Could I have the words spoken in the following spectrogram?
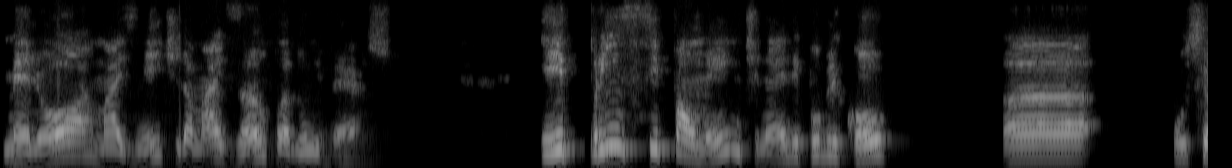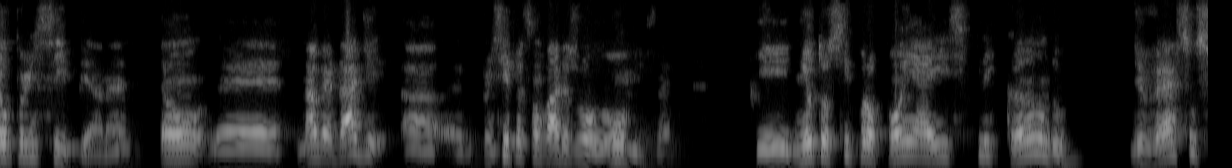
melhor, mais nítida, mais ampla do universo. E principalmente, né, ele publicou uh, o seu princípio, né? Então, é, na verdade, a, o princípio são vários volumes, né? E Newton se propõe a ir explicando diversos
